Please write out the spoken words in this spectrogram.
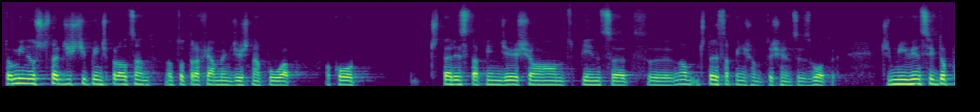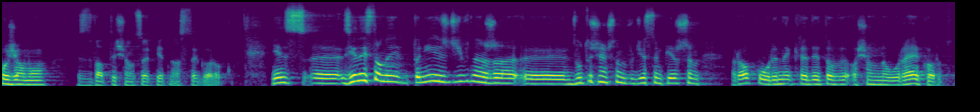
to minus 45%, no to trafiamy gdzieś na pułap około 450, 500, no 450 tysięcy złotych, czyli mniej więcej do poziomu z 2015 roku. Więc e, z jednej strony to nie jest dziwne, że e, w 2021 roku rynek kredytowy osiągnął rekord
